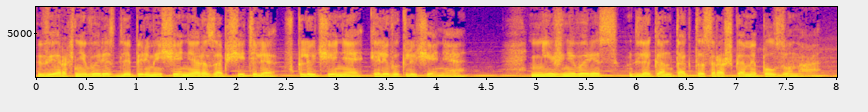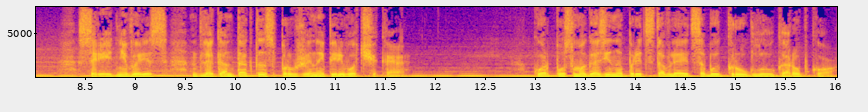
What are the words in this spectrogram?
верхний вырез для перемещения разобщителя включения или выключения, нижний вырез для контакта с рожками ползуна, средний вырез для контакта с пружиной переводчика. Корпус магазина представляет собой круглую коробку,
